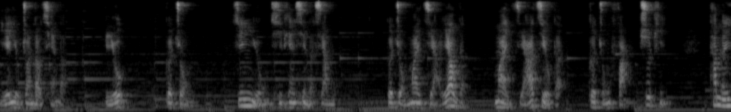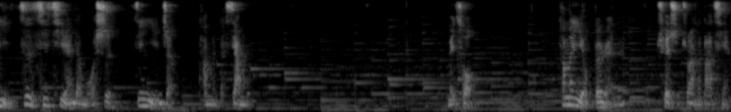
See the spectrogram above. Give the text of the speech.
也有赚到钱的。比如各种金融欺骗性的项目，各种卖假药的、卖假酒的，各种仿制品，他们以自欺欺人的模式经营着他们的项目。没错，他们有的人确实赚了大钱。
